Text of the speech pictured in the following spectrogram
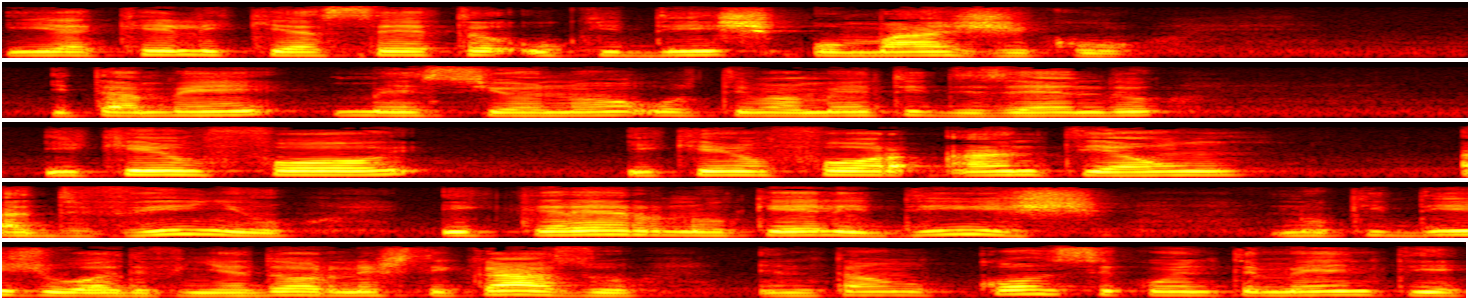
e aquele que aceita o que diz o mágico. E também mencionou ultimamente dizendo: e quem for e quem for ante a um adivinho e crer no que ele diz, no que diz o adivinhador neste caso, então, consequentemente,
